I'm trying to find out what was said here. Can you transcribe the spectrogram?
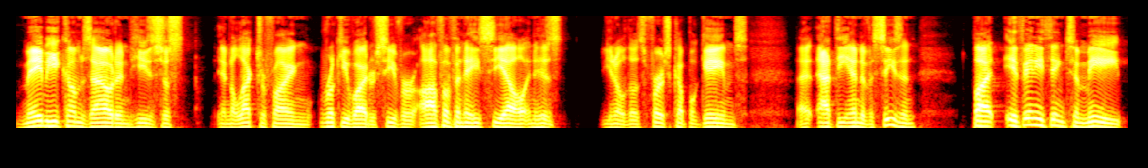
maybe he comes out and he's just an electrifying rookie wide receiver off of an ACL in his, you know, those first couple games at, at the end of a season. But if anything, to me,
